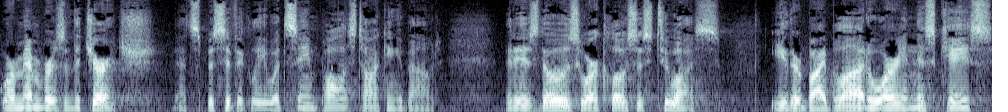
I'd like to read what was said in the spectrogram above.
who are members of the church. That's specifically what St. Paul is talking about. That is, those who are closest to us, either by blood or, in this case,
